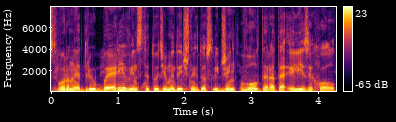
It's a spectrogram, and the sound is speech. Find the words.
створене Дрю Беррі в інституті медичних досліджень Волтера та Елізи Холл.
